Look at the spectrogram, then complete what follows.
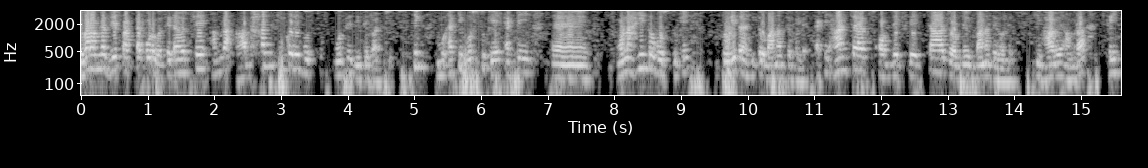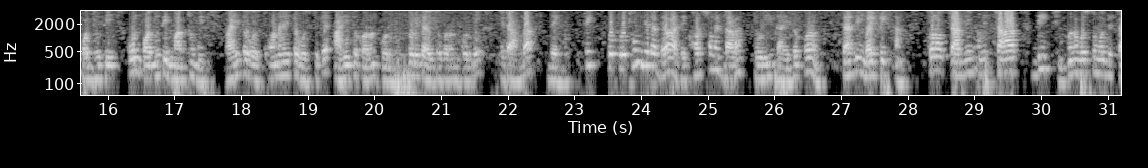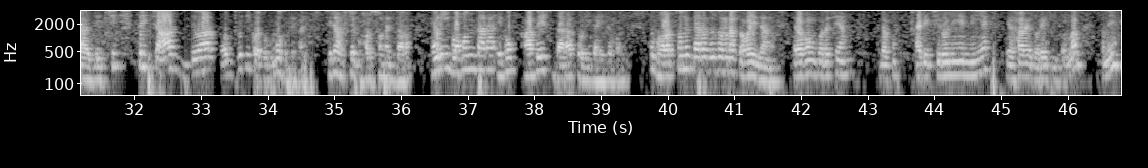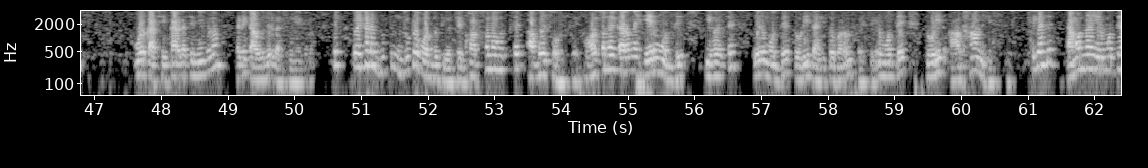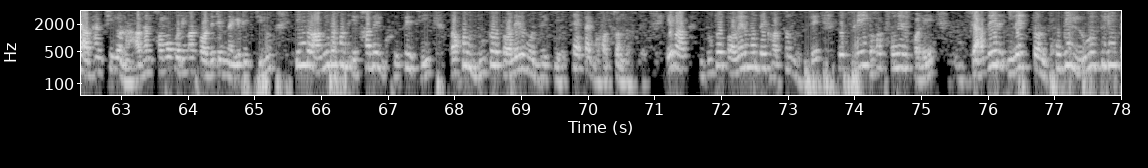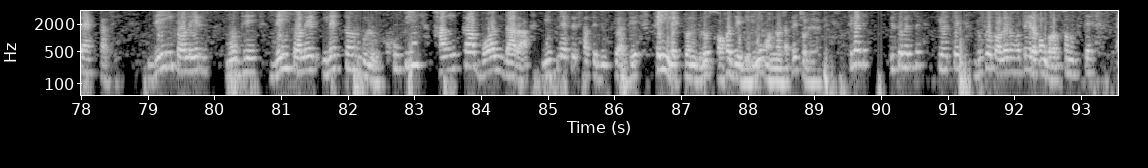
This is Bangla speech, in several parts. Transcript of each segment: এবার আমরা যে পার্টটা পড়ব, সেটা হচ্ছে আমরা আধান কি করে বস্তুর মধ্যে দিতে পারছি? ঠিক একটি বস্তুকে, একটি অনাহিত বস্তুকে তড়িদাহিত বানাতে হলে, একটি আনচার্জ অবজেক্টকে চার্জ অবজেক্ট বানাতে হলে কীভাবে আমরা সেই পদ্ধতি, কোন পদ্ধতির মাধ্যমে আহিত বস্তু, অনাহিত বস্তুকে আহিতকরণ করব তড়িদাহিতকরণ করব, সেটা আমরা দেখব। ঠিক তো প্রথম যেটা দেওয়া আছে, ঘর্ষণের দ্বারা তড়িদাহিতকরণ চার্জিং বাই ফ্রিকশন কোন চার্জিং আমি চার্জ দিচ্ছি, কোন বস্তুর মধ্যে চার্জ দিচ্ছি, সেই চার্জ দেওয়ার পদ্ধতি কতগুলো হতে পারে? সেটা হচ্ছে ঘর্ষণের দ্বারা, পরিবহন দ্বারা এবং আবেশ দ্বারা তড়িদাহিত করে। তো ঘর্ষণের দ্বারা তো তোমরা সবাই জানো, এরকম করেছি আমি। এরকম একটি চিরুনি নিয়ে নিয়ে এভাবে করে কি করলাম, আমি ওর কাছে, কার কাছে নিয়ে গেলাম? একটি কাগজের কাছে নিয়ে গেলাম। ঠিক তো এখানে দুটো পদ্ধতি হচ্ছে। ঘর্ষণও হচ্ছে, আবেশও হচ্ছে। ঘর্ষণের কারণে এর মধ্যে কি হয়েছে? এর মধ্যে তড়িৎ আহিতকরণ হয়েছে। এর মধ্যে তড়িৎ আধান এসছে। ঠিক আছে? এমন নয়, এর মধ্যে আধান ছিল না। আধান সম পরিমাণ পজিটিভ নেগেটিভ ছিল। কিন্তু আমি যখন এভাবে ঘষেছি, তখন দুটো তলের মধ্যে কি হচ্ছে? একটা ঘর্ষণ হচ্ছে। এবার দুটো তলের মধ্যে ঘর্ষণ হচ্ছে, তো সেই ঘর্ষণের ফলে যাদের ইলেকট্রন খুবই লুজলি প্যাকড আছে, যেই তলের মধ্যে যেই তলের ইলেকট্রনগুলো খুবই হালকা বল দ্বারা নিউক্লিয়াসের সাথে যুক্ত আছে, সেই ইলেকট্রনগুলো সহজে বেরিয়ে অন্যটাতে চলে যাবে। ঠিক আছে? বুঝতে পেরেছে? কি হচ্ছে? দুটো তলের মধ্যে এরকম ঘর্ষণ হচ্ছে।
